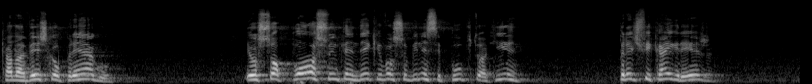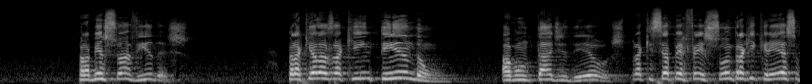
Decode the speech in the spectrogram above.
Cada vez que eu prego, eu só posso entender que vou subir nesse púlpito aqui para edificar a igreja, para abençoar vidas, para que elas aqui entendam a vontade de Deus, para que se aperfeiçoem, para que cresçam.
